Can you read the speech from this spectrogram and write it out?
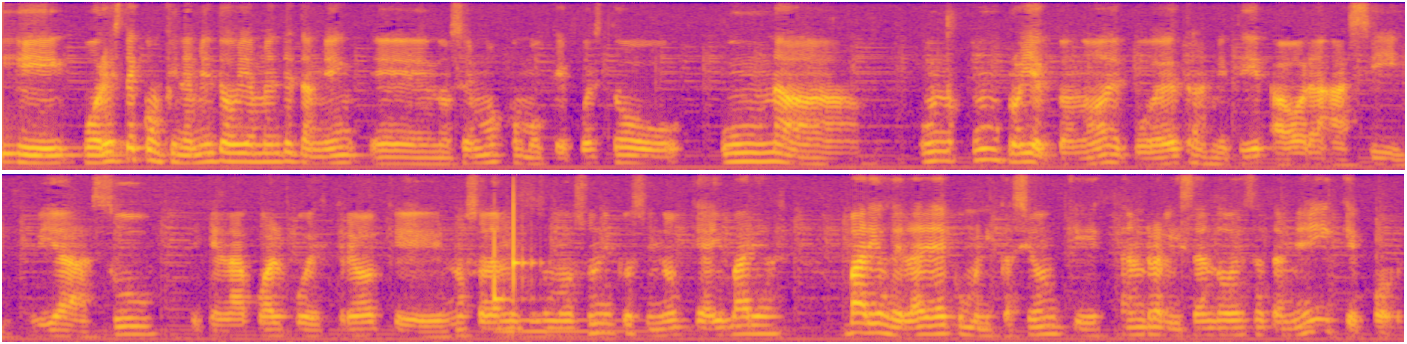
y por este confinamiento obviamente también eh, nos hemos como que puesto una, un, proyecto, ¿no? De poder transmitir ahora así, vía Zoom, en la cual pues creo que no solamente somos los únicos, sino que hay varios, varios del área de comunicación que están realizando eso también y que por,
